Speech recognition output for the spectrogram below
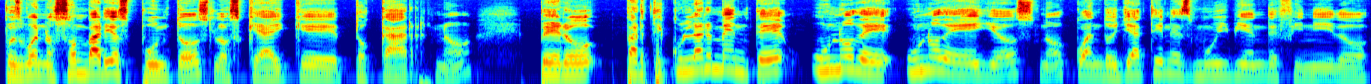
pues bueno, son varios puntos los que hay que tocar, ¿no? Pero particularmente uno de, uno de ellos, ¿no? Cuando ya tienes muy bien definido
